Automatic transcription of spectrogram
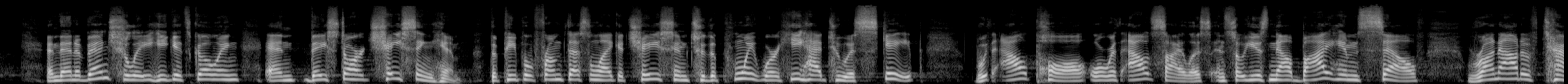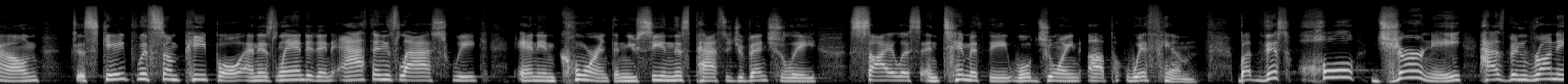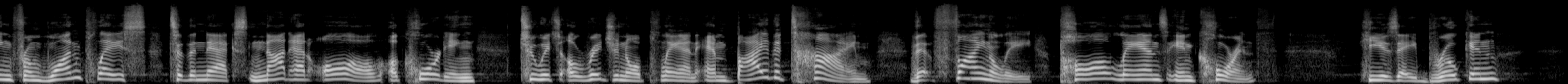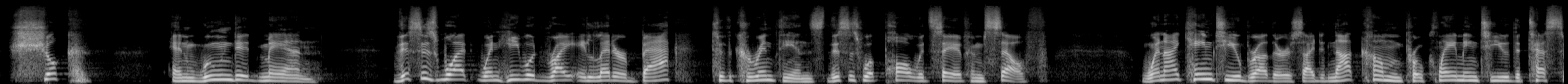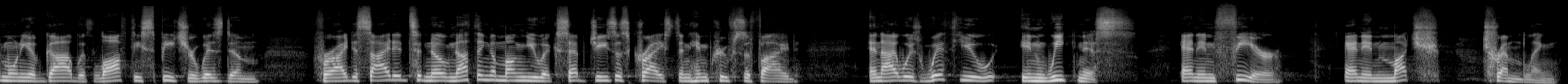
And then eventually he gets going and they start chasing him. The people from Thessalonica chase him to the point where he had to escape without Paul or without Silas. And so he is now by himself, run out of town, escaped with some people, and has landed in Athens last week and in Corinth. And you see in this passage, eventually, Silas and Timothy will join up with him. But this whole journey has been running from one place to the next, not at all according to its original plan. And by the time that finally Paul lands in Corinth, he is a broken, shook, and wounded man. This is what, when he would write a letter back to the Corinthians, this is what Paul would say of himself. When I came to you, brothers, I did not come proclaiming to you the testimony of God with lofty speech or wisdom, for I decided to know nothing among you except Jesus Christ and Him crucified. And I was with you in weakness and in fear and in much trembling.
